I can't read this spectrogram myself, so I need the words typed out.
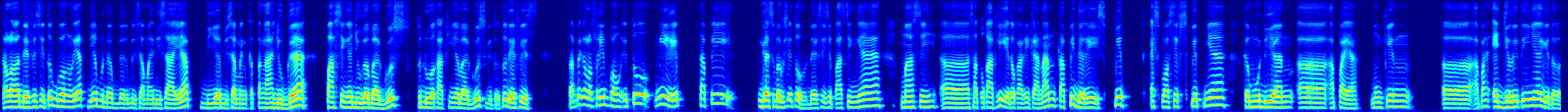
Kalau Davis itu gue ngelihat dia benar-benar bisa main di sayap, dia bisa main ke tengah juga, passingnya juga bagus, kedua kakinya bagus gitu. Itu Davis. Tapi kalau Frimpong itu mirip tapi nggak sebagus itu dari sisi passingnya masih eh, satu kaki yaitu kaki kanan tapi dari speed explosive speednya kemudian eh, apa ya mungkin eh, apa agility-nya gitu.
